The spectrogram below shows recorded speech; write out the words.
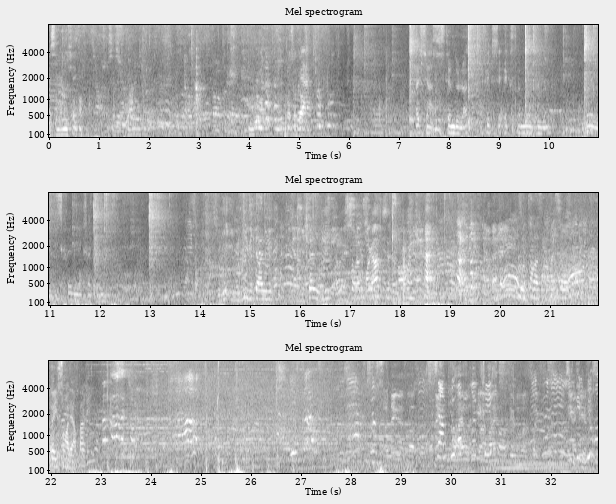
mais c'est magnifique en fait. Je trouve ça super beau. c'est un système de lac qui fait que c'est extrêmement brillant. il est discret, bien que ça tourne. Il nous dit 8h30. Michel nous dit sur le programme, c'est le moment. Ils sont allés à Paris.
